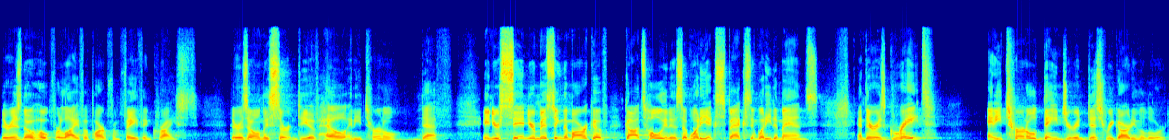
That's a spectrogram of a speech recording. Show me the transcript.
There is no hope for life apart from faith in Christ. There is only certainty of hell and eternal death. In your sin, you're missing the mark of God's holiness, of what He expects and what He demands. And there is great and eternal danger in disregarding the Lord.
